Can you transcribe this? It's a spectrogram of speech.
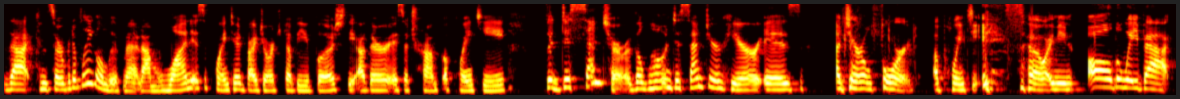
that conservative legal movement. Um, one is appointed by George W. Bush; the other is a Trump appointee. The dissenter, the lone dissenter here, is a Gerald Ford appointee. So, I mean, all the way back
